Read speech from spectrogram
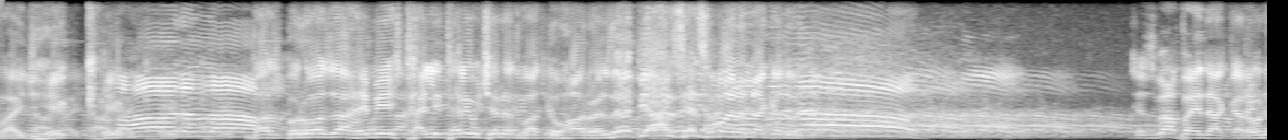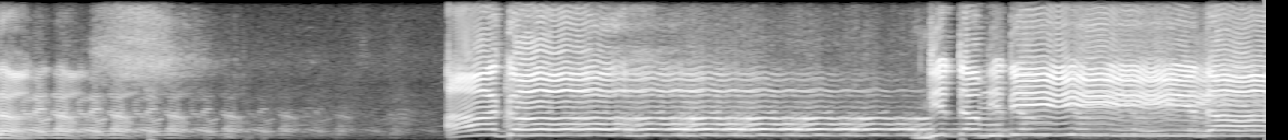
وجہک۔ سبحان اللہ۔ بس بروزہ ہمیش تھلی تھلی وچھنت بات دوہار ہوئے۔ ذرا پیار سے سبحان اللہ کا دو۔ جذبہ پیدا کرو نا۔ آگو دیتم دیدار۔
